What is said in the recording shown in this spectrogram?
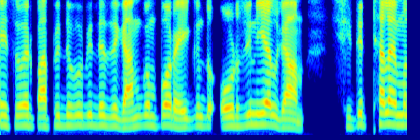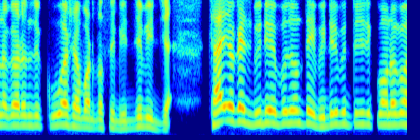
এই সময়ের পাপড়িতে পাপড়িতে যে গাম গম পরে কিন্তু অরিজিনাল গাম। শীতের ঠেলায় মনে করেন যে কুয়াশা পড়তেছে, ভিজে ভিজা। যাই হোক আজ ভিডিও এ পর্যন্ত এই ভিডিওর ভিতরে যদি কোনো রকম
